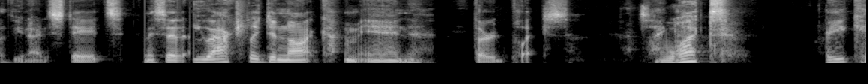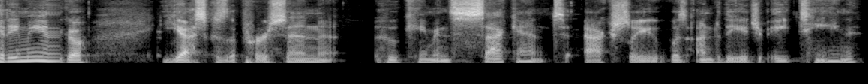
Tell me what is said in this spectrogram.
of the United States. And they said, You actually did not come in third place. It's like, what? Are you kidding me? And I go, yes, because the person who came in second actually was under the age of 18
